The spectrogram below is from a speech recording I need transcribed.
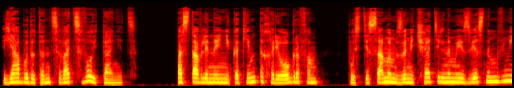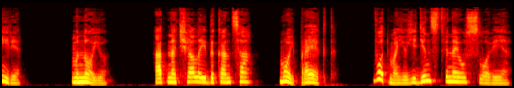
Я буду танцевать свой танец, поставленный не каким-то хореографом, пусть и самым замечательным и известным в мире. Мною. От начала и до конца мой проект. Вот мое единственное условие.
